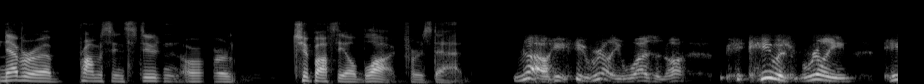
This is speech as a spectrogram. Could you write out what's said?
never a promising student or, or chip off the old block for his dad. No, he, he really wasn't. Uh, He, he was really he,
